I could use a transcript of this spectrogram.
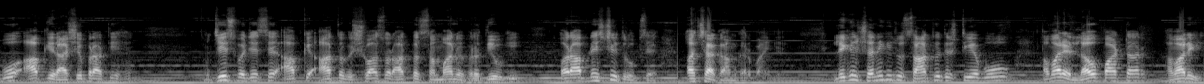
वो आपकी राशि पर आती है, जिस वजह से आपके आत्मविश्वास और आत्मसम्मान में वृद्धि होगी और आप निश्चित रूप से अच्छा काम कर पाएँगे। लेकिन शनि की जो सातवीं दृष्टि है, वो हमारे लव पार्टनर, हमारी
